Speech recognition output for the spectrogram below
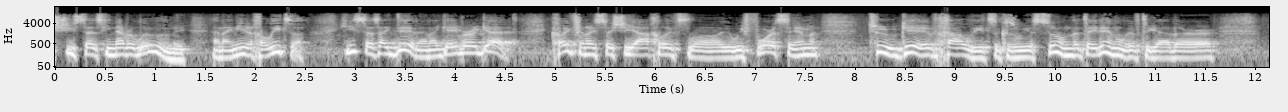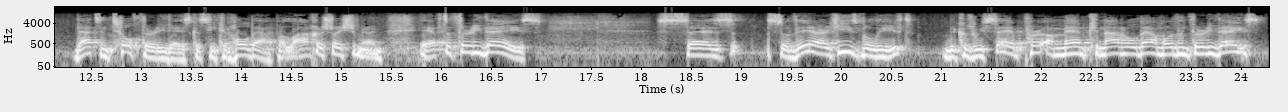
she says he never lived with me, and I need a chalitza. He says I did, and I gave her a get. We force him to give chalitza because we assume that they didn't live together. That's until 30 days because he could hold out. But after 30 days, says, so there he's believed because we say a, per, a man cannot hold out more than 30 days.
